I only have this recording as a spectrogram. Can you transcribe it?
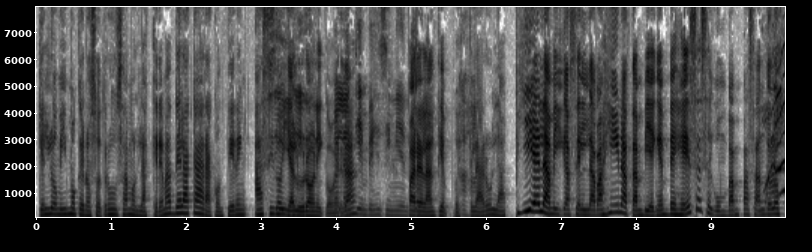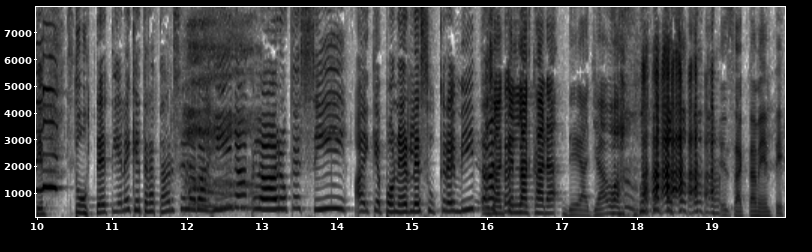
que es lo mismo que nosotros usamos. Las cremas de la cara contienen ácido Sí, hialurónico, Para el ¿verdad? antienvejecimiento. Para el anti... Pues Ajá. claro, la piel, amigas, en la vagina también envejece según van pasando los tiempos. Tú, usted tiene que tratarse la vagina, claro que sí. Hay que ponerle su cremita. O sea que es la cara de allá abajo. Exactamente.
